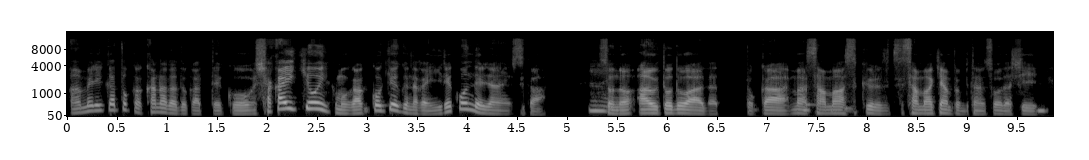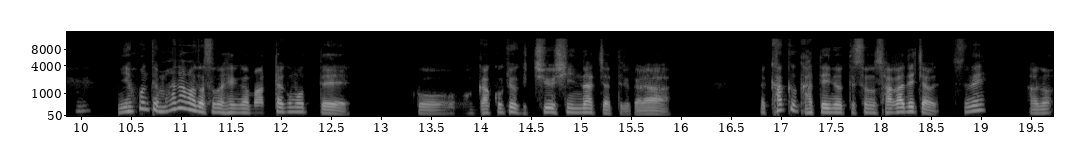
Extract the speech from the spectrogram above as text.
アメリカとかカナダとかって、こう、社会教育も学校教育の中に入れ込んでるじゃないですか。はい、そのアウトドアだとか、まあ、サマースクール、サマーキャンプみたいなのそうだし、日本ってまだまだその辺が全くもって、こう、学校教育中心になっちゃってるから、各家庭によってその差が出ちゃうんですね。あの、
